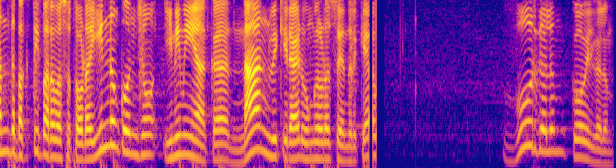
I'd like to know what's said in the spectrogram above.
அந்த பக்தி பரவசத்தோட இன்னும் கொஞ்சம் இனிமையாக்க நான் விக்கிராய்டு உங்களோட சேர்ந்திருக்கேன். ஊர்களும் கோவில்களும்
